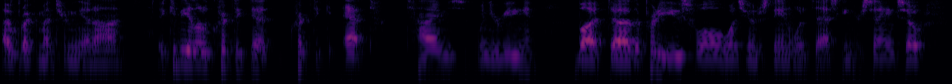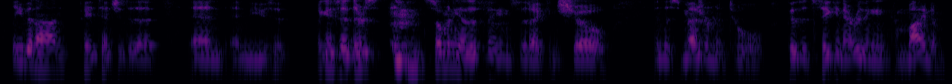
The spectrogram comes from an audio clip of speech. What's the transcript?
I would recommend turning that on. It can be a little cryptic at, cryptic at times when you're reading it, but uh, they're pretty useful once you understand what it's asking or saying. So leave it on, pay attention to that, and, and use it like I said, there's so many other things that I can show in this measurement tool because it's taken everything and combined them.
